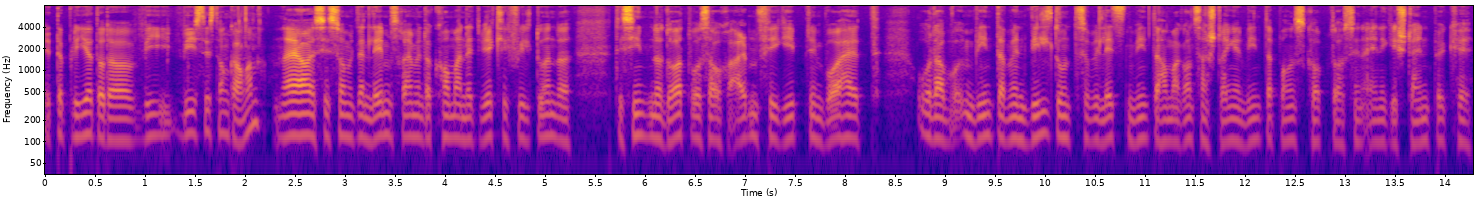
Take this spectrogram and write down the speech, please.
etabliert oder wie, wie ist es dann gegangen? Naja, es ist so mit den Lebensräumen, da kann man nicht wirklich viel tun. Da, die sind nur dort, wo es auch Albenvieh gibt, in Wahrheit. Oder im Winter, wenn wild und so wie letzten Winter haben wir ganz einen strengen Winter bei uns gehabt, da sind einige Steinböcke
